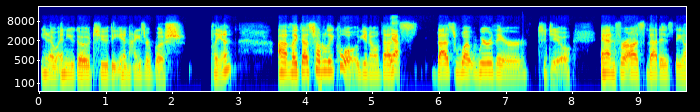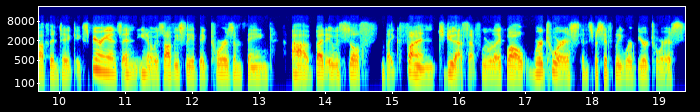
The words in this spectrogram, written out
you know, and you go to the Anheuser-Busch plant, um, like that's totally cool. You know, that's that's what we're there to do. And for us, that is the authentic experience. And, you know, it's obviously a big tourism thing uh, but it was still f- like fun to do that stuff. We were like, well, we're tourists, and specifically we're beer tourists,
